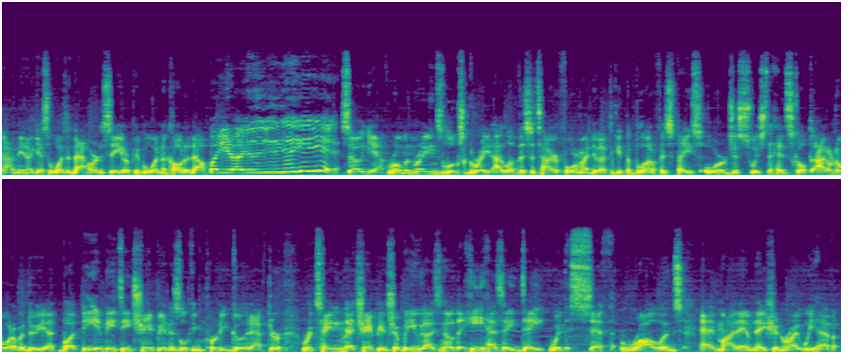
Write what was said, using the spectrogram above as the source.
I mean, I guess it wasn't that hard to see, or people wouldn't have called it out, but, you know, yeah, yeah, yeah. So, yeah, Roman Reigns looks great. I love this attire for him. I do have to get the blood off his face or just switch the head sculpt. I don't know what I'm going to do yet, but the MDT champion is looking pretty good after retaining that championship, but you guys know that he has a date with Seth Rollins at My Damn Nation, right? We have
